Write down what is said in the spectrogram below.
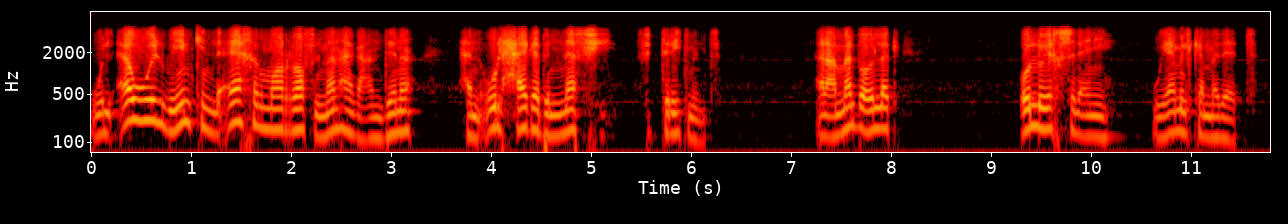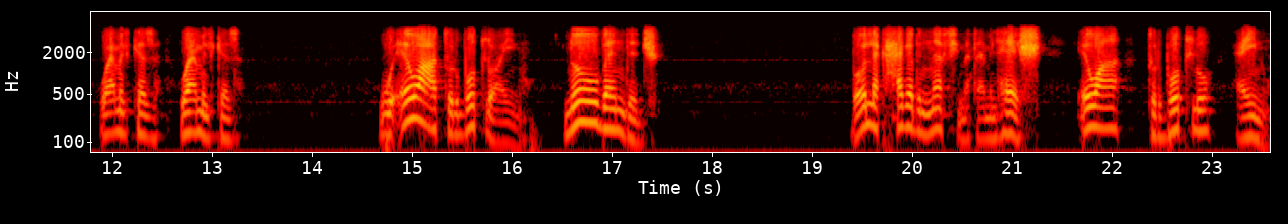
والأول ويمكن لآخر مرة في المنهج عندنا هنقول حاجة بالنفي في ال treatment. أنا عمال بقولك قول له يغسل عينيه ويعمل كمادات واعمل كذا واعمل كذا. وأوعى تربط له عينه. No باندج بقول لك حاجة بالنفي ما تعملهاش. أوعى تربط له عينه.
